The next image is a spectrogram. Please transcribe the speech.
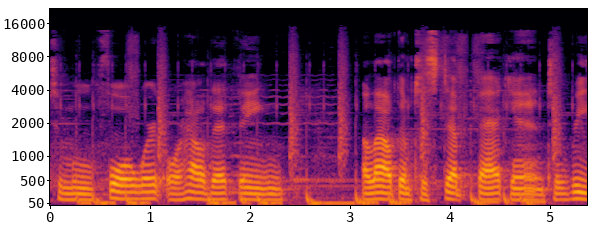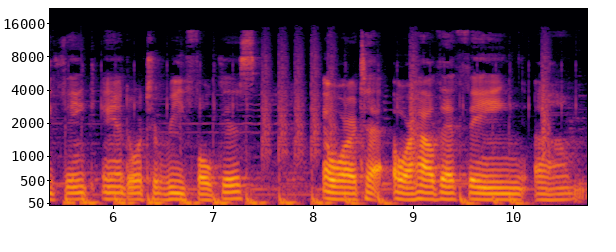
to move forward or how that thing allowed them to step back and to rethink and or to refocus or to or how that thing um,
